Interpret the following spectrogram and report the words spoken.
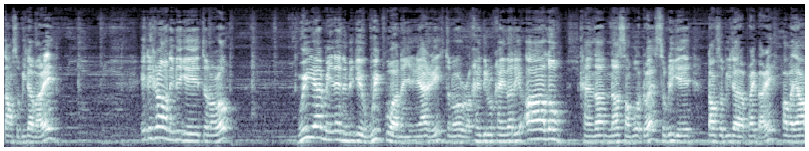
တောင်းဆိုပြီးတာပါတယ်အတေခေါင်းနေပြီးကကျွန်တော်တို့ဝီရမင်းနဲ့နေပြီးကဝီကွာနေရရီကျွန်တော်တို့ရခိုင်တီရခိုင်သားတွေအားလုံးခံစားနာဆောင်ဖို့အတွက်ဆိုပြီးကတောင်းဆိုပြီးတာဖိုက်ပါတယ်ဟုတ်ပါရော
